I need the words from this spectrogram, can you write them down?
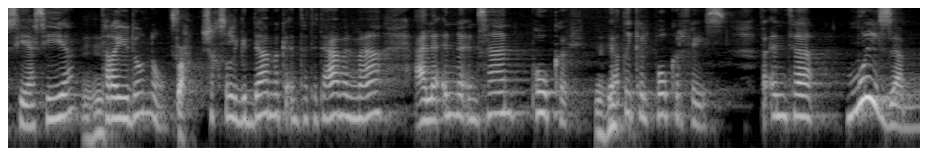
سياسية. ترى you don't know صح. الشخص اللي قدامك أنت تتعامل معاه على إنه إنسان بوكر يعطيك ال poker face فأنت ملزم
